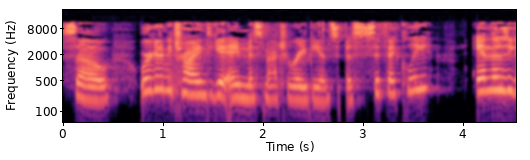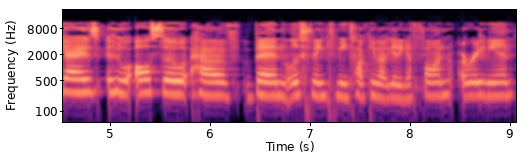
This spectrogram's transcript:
So we're going to be trying to get a mismatch Arabian specifically. And those of you guys who also have been listening to me talking about getting a fawn Arabian,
